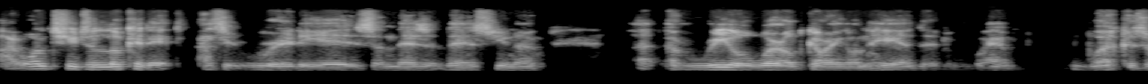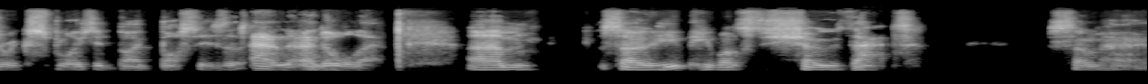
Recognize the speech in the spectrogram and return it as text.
i want you to look at it as it really is and there's there's you know a, a real world going on here that where workers are exploited by bosses and and all that. Um, so he he wants to show that somehow.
